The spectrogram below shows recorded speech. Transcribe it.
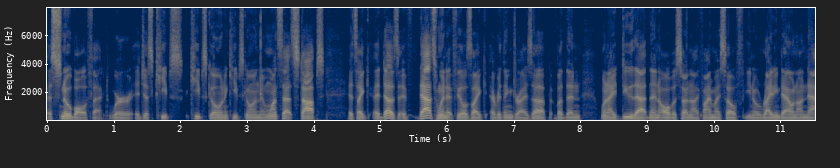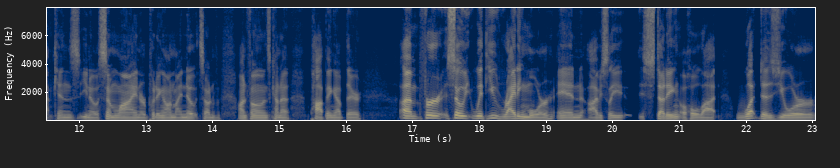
a snowball effect where it just keeps keeps going and keeps going. And once that stops, it's like it does. If that's when it feels like everything dries up. But then when I do that, then all of a sudden I find myself, you know, writing down on napkins, you know, some line or putting on my notes on on phones, kind of popping up there. Um, for so with you writing more and obviously studying a whole lot, what does your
